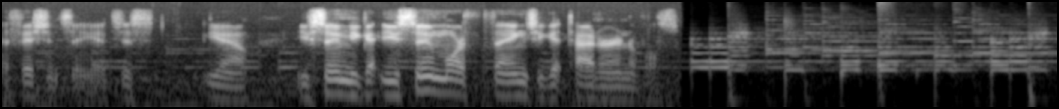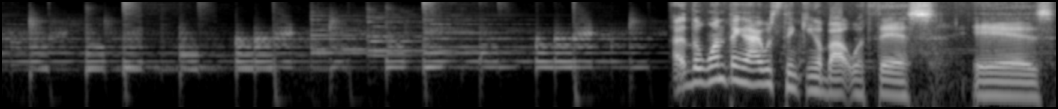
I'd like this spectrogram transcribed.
efficiency. It's just you know you assume you get you assume more things, you get tighter intervals. Uh, the one thing I was thinking about with this is,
